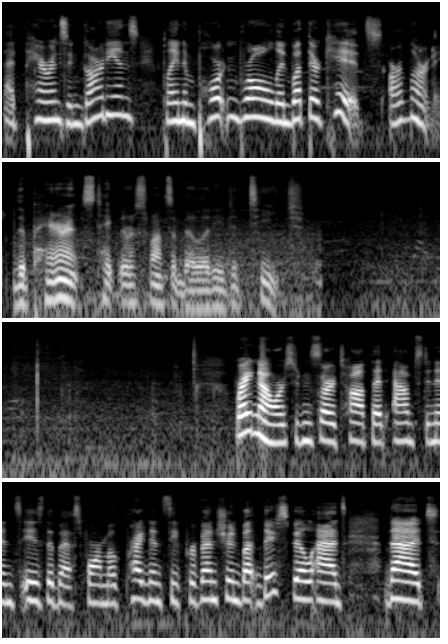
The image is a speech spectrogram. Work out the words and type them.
that parents and guardians play an important role in what their kids are learning. The parents take the responsibility to teach. Right now, our students are taught that abstinence is the best form of pregnancy prevention, but this bill adds that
